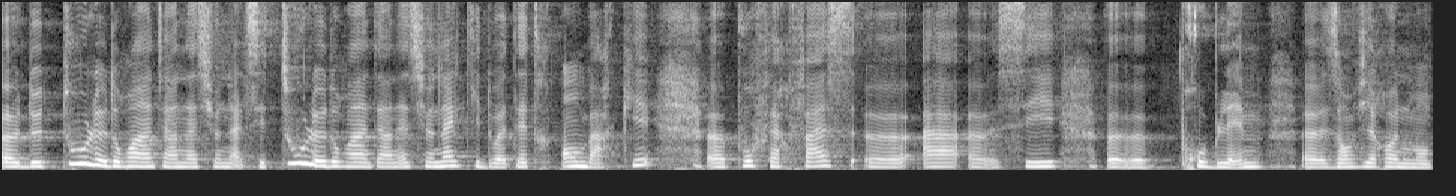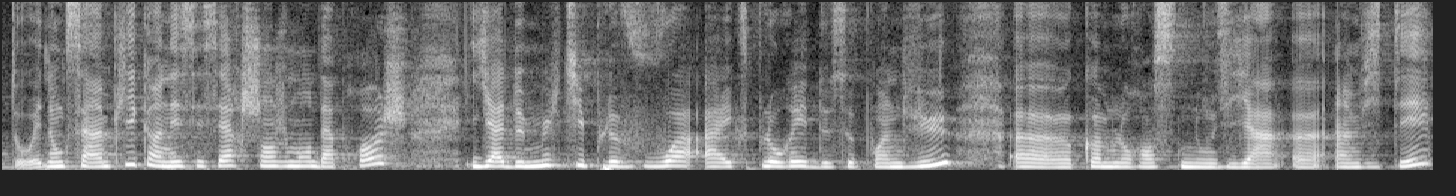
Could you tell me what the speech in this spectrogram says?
euh, de tout le droit international. C'est tout le droit international qui doit être embarqué euh, pour faire face euh, à ces problèmes environnementaux. Et donc ça implique un nécessaire changement d'approche. Il y a de multiples voies à explorer de ce point de vue, comme Laurence nous y a invité.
